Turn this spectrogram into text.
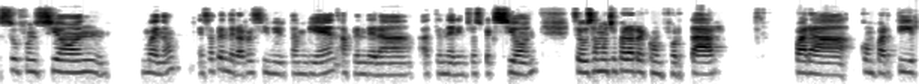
su función, bueno, es aprender a recibir también, aprender a, tener introspección. Se usa mucho para reconfortar, para compartir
